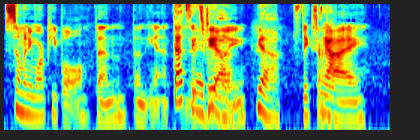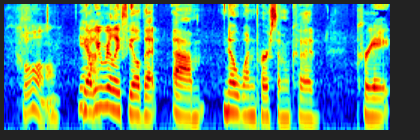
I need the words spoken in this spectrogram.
so many more people than than the end. that's the It's idea Really, yeah stakes are Yeah. high. Cool. Yeah, we really feel that um, no one person could create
